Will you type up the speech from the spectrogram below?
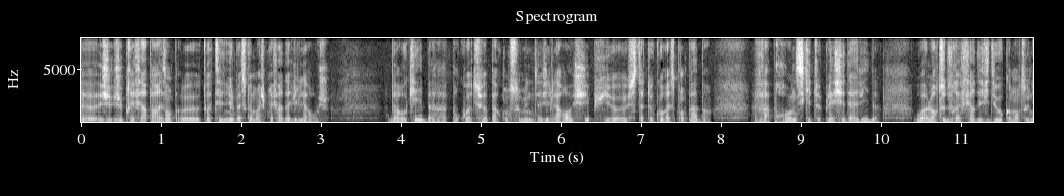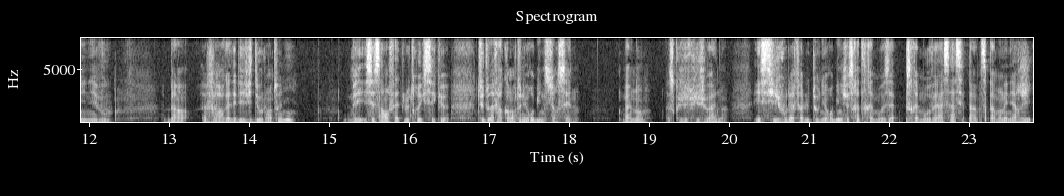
euh, je, préfère, par exemple, euh, toi, t'es nul parce que moi, je préfère David Laroche. Bah ok, bah pourquoi tu vas pas consommer de David Laroche et puis si ça te correspond pas, ben va prendre ce qui te plaît chez David. Ou alors tu devrais faire des vidéos comme Anthony Nevou. Ben va regarder les vidéos d'Anthony. Mais c'est ça en fait le truc, c'est que tu devrais faire comme Anthony Robbins sur scène. Ben non, parce que je suis Johan. Et si je voulais faire du Tony Robbins, je serais très mauvais, très mauvais à ça. C'est pas, pas mon énergie.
